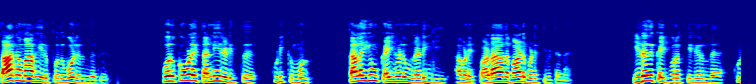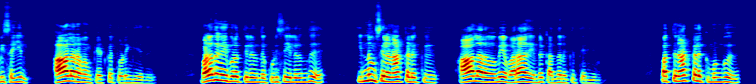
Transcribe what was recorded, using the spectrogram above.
தாகமாக இருப்பது போல் இருந்தது. ஒரு குவளை தண்ணீர் அடித்து குடிக்கும் முன் தலையும் கைகளும் நடுங்கி அவனை படாத பாடுபடுத்திவிட்டன இடது கைப்புறத்தில் இருந்த குடிசையில் ஆளரவம் கேட்கத் தொடங்கியது. வலது கைப்புறத்தில் இருந்த குடிசையிலிருந்து இன்னும் சில நாட்களுக்கு ஆளரவமே வராது என்று கந்தனுக்கு தெரியும். பத்து நாட்களுக்கு முன்பு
